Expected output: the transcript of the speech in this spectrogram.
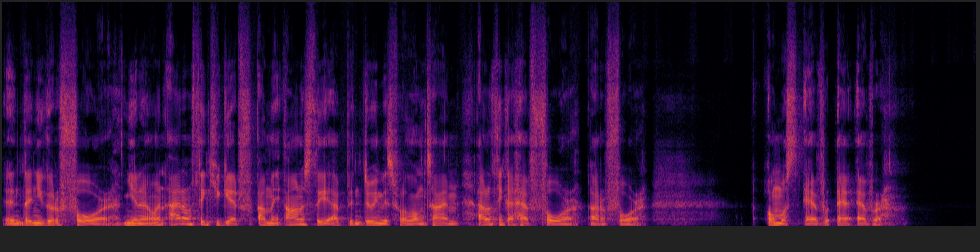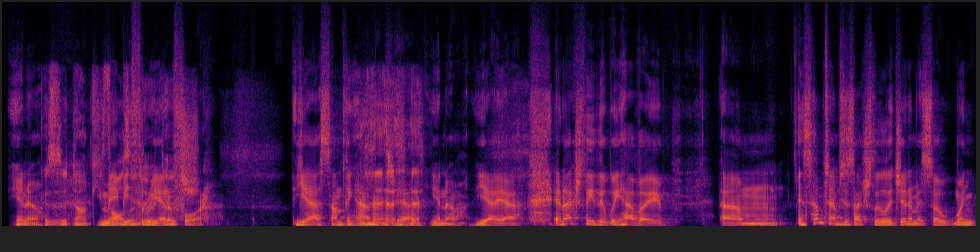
and then you go to four, you know, and I don't think you get. I mean, honestly, I've been doing this for a long time. I don't think I have four out of four, almost ever, ever. You know, because the donkey maybe three out of four. Yeah, something happens. yeah, you know. Yeah, yeah. And actually, that we have a. Um, and sometimes it's actually legitimate. So when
